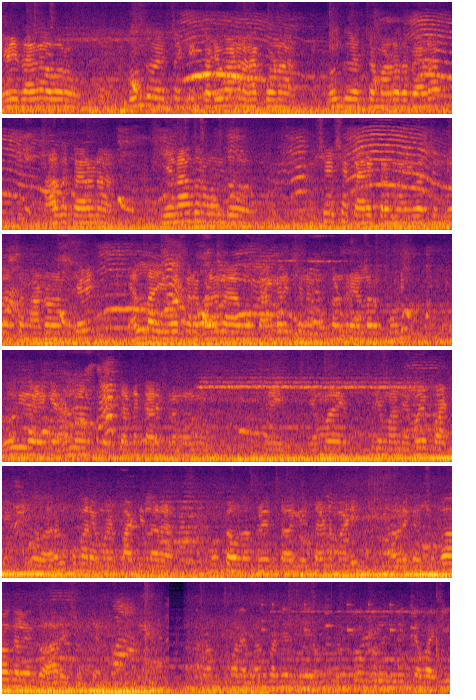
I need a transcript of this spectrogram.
ಹೇಳಿದಾಗ ಅವರು ಒಂದು ವೆಚ್ಚಕ್ಕೆ ಕಡಿವಾಣ ಹಾಕೋಣ ಒಂದು ವೆಚ್ಚ ಮಾಡೋದು ಬೇಡ. ಆದ ಕಾರಣ ಏನಾದರೂ ಒಂದು ವಿಶೇಷ ಕಾರ್ಯಕ್ರಮ ಇವತ್ತಿನ ದಿವಸ ಮಾಡೋಣ ಅಂತೇಳಿ ಎಲ್ಲ ಯುವಕರ ಬಳಗ ಹಾಗೂ ಕಾಂಗ್ರೆಸ್ಸಿನ ಮುಖಂಡರು ಎಲ್ಲರೂ ಕೂಡಿ ರೋಗಿಗಳಿಗೆ ಹಣ್ಣು ವಿತರಣೆ ಕಾರ್ಯಕ್ರಮವನ್ನು Shri M I Shriman M I Patil ಮತ್ತು ಅರುಣ್ ಕುಮಾರ್ ಎಂ ಐ ಪಾಟೀಲರ ಹುಟ್ಟುಹಬ್ಬದ ಪ್ರಯುಕ್ತವಾಗಿ ವಿತರಣೆ ಮಾಡಿ ಅವರಿಗೆ ಶುಭವಾಗಲೆಂದು ಹಾರೈಸುತ್ತೇನೆ. ಪರಂಪರೆ ಪಾಟೀಲ್ ಹುಟ್ಟುಹಬ್ಬದ ನಿಮಿತ್ತವಾಗಿ,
